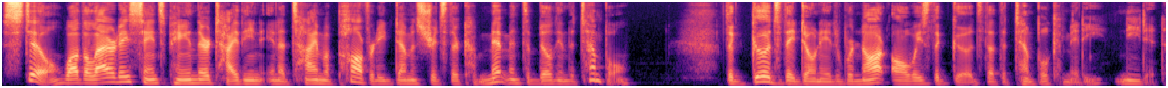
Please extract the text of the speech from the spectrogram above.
Still, while the Latter day Saints paying their tithing in a time of poverty demonstrates their commitment to building the temple, the goods they donated were not always the goods that the temple committee needed.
